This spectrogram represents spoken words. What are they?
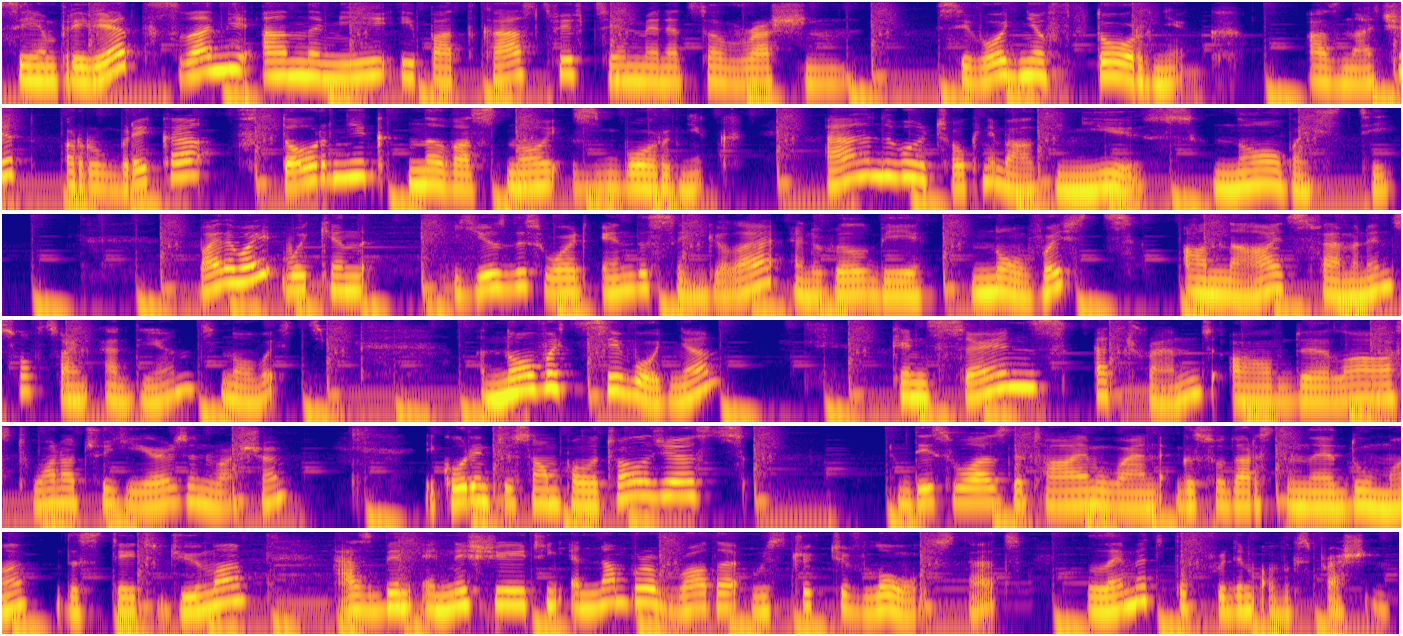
Всем привет! С вами Анна Ми и подкаст 15 Minutes of Russian. Сегодня вторник, а значит рубрика «Вторник. Новостной сборник». And we're talking about news, новости. By the way, we can use this word in the singular and it will be новость. Она, it's feminine, soft sign at the end, новость. Новость сегодня concerns a trend of the last one or two years in Russia. According to some politologists, this was the time when Государственная Дума, the State Duma, has been initiating a number of rather restrictive laws that limit the freedom of expression.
